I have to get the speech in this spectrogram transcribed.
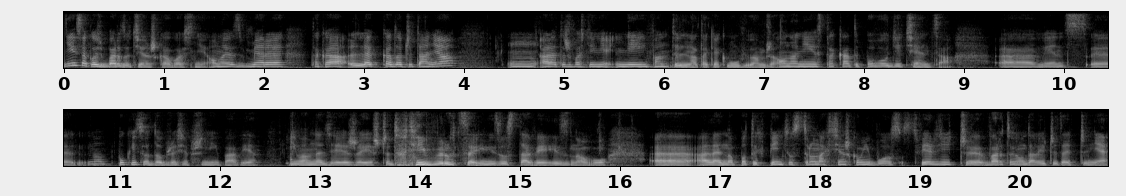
nie jest jakoś bardzo ciężka właśnie. Ona jest w miarę taka lekka do czytania, ale też właśnie nie, nie infantylna, tak jak mówiłam, że ona nie jest taka typowo dziecięca. E, więc e, no, póki co dobrze się przy niej bawię i mam nadzieję, że jeszcze do niej wrócę i nie zostawię jej znowu. E, ale no, po tych pięciu stronach ciężko mi było stwierdzić, czy warto ją dalej czytać, czy nie,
